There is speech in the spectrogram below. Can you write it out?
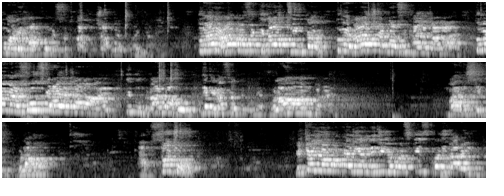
तुम्हारे हाथों में सत्ता की चाबियाँ थमाई जा रही तुम्हारे हाथों से किताब छीनकर तुम्हें राज करना सिखाया जा रहा है, तुम्हें महसूस कराया जा रहा है कि तुम राजा हो, लेकिन असल में तुम्हें गुलाम बनाया। मानसिक गुलाम। आप सोचो कि किन लोगों के लिए निजी यूनिवर्सिटीज खोली जा रही है?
